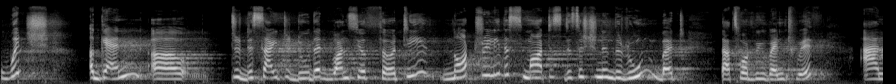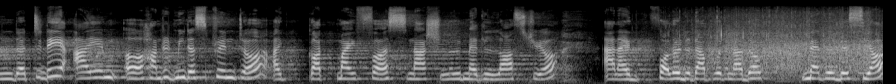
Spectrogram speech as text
which, again, uh, to decide to do that once you're 30, not really the smartest decision in the room, but that's what we went with. And uh, today I am a 100 meter sprinter. I got my first national medal last year, and I followed it up with another medal this year.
